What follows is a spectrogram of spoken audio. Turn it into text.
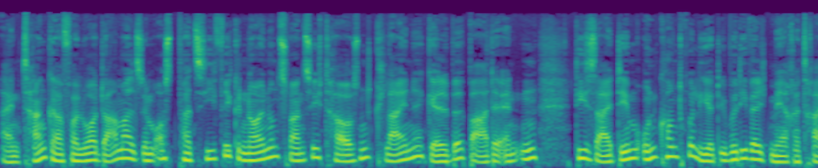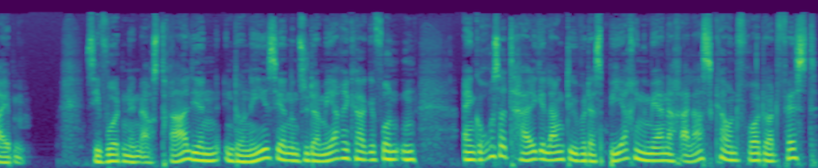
Ein Tanker verlor damals im Ostpazifik 29.000 kleine gelbe Badeenten, die seitdem unkontrolliert über die Weltmeere treiben. Sie wurden in Australien, Indonesien und Südamerika gefunden, ein großer Teil gelangte über das Beringmeer nach Alaska und fror dort fest,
